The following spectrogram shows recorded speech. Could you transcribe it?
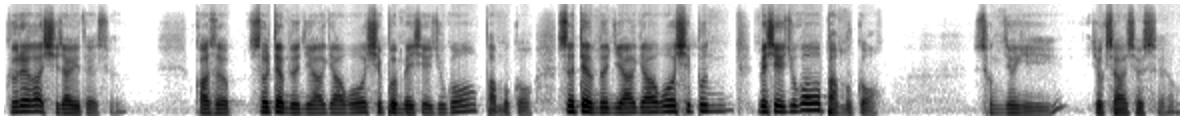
그래가 시작이 됐어요. 가서 쓸데없는 이야기하고 10분 메시지 주고 밥 먹고 쓸데없는 이야기하고 10분 메시지 주고 밥 먹고 성령이 역사하셨어요.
